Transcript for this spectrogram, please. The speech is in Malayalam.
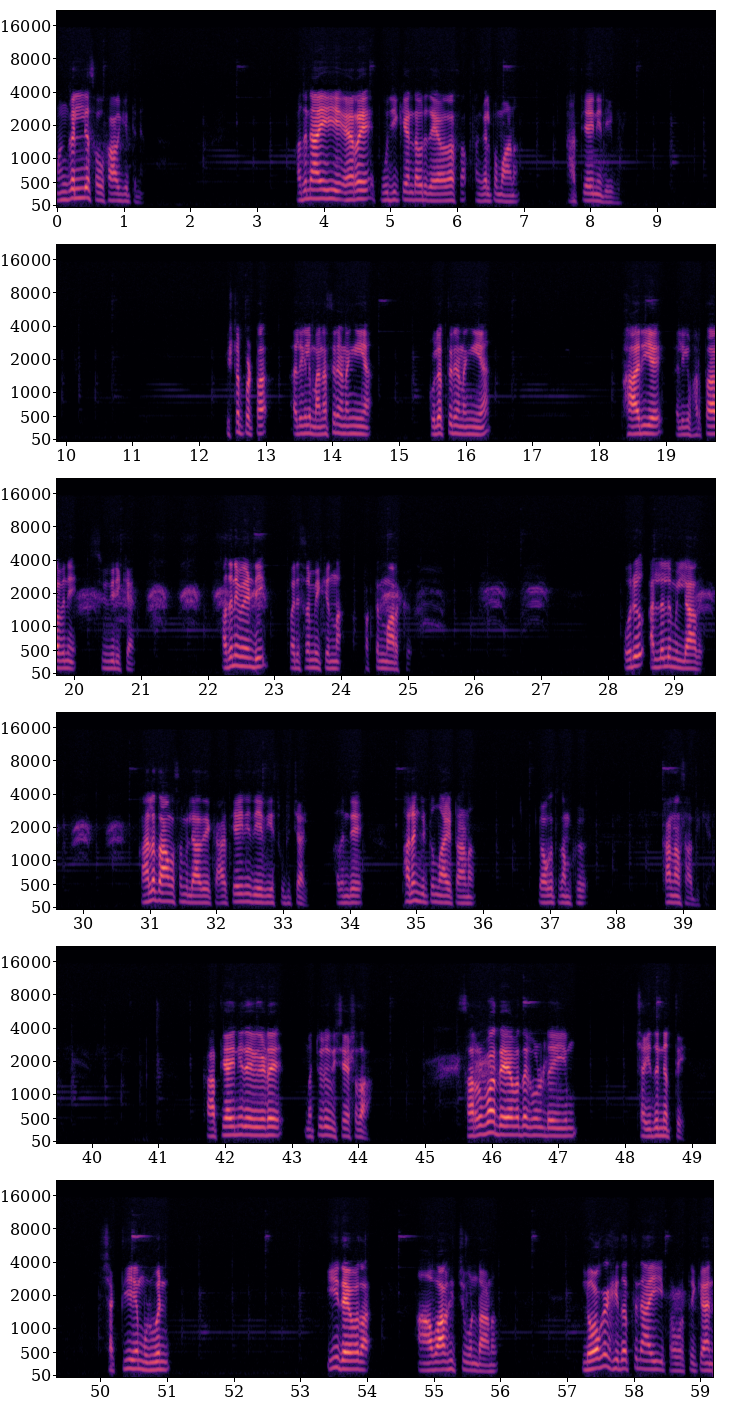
മംഗല്യ സൗഭാഗ്യത്തിന്. അതിനായി ഏറെ പൂജിക്കേണ്ട ഒരു ദേവതാ സങ്കല്പമാണ് കാത്യായനി ദേവി ഇഷ്ടപ്പെട്ട അല്ലെങ്കിൽ മനസ്സിനിണങ്ങിയ കുലത്തിനിണങ്ങിയ ഭാര്യയെ അല്ലെങ്കിൽ ഭർത്താവിനെ സ്വീകരിക്കാൻ അതിനുവേണ്ടി പരിശ്രമിക്കുന്ന ഭക്തന്മാർക്ക് ഒരു അല്ലലുമില്ലാതെ കാലതാമസമില്ലാതെ കാർത്യായനി ദേവിയെ സ്തുതിച്ചാൽ അതിന്റെ ഫലം കിട്ടുന്നതായിട്ടാണ് ലോകത്ത് നമുക്ക് കാണാൻ സാധിക്കുക. കാർത്യായനി ദേവിയുടെ മറ്റൊരു വിശേഷത സർവദേവതകളുടെയും ചൈതന്യത്തെ ശക്തിയെ മുഴുവൻ ഈ ദേവത ആവാഹിച്ചുകൊണ്ടാണ് ലോകഹിതത്തിനായി പ്രവർത്തിക്കാൻ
